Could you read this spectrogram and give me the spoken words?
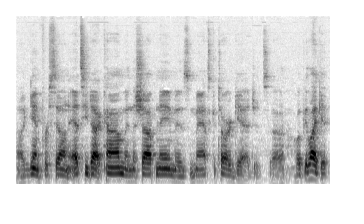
Uh, again, for sale on Etsy.com, and the shop name is Matt's Guitar Gadgets. Uh, hope you like it.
